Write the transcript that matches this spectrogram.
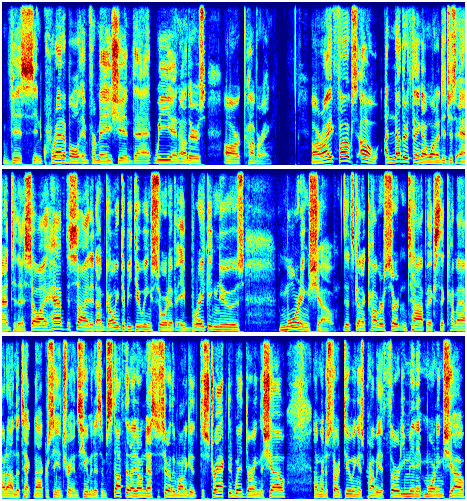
this incredible information that we and others are covering. All right, folks. Oh, another thing I wanted to just add to this. So I have decided I'm going to be doing sort of a breaking news morning show that's going to cover certain topics that come out on the technocracy and transhumanism stuff that I don't necessarily want to get distracted with during the show. I'm going to start doing is probably a 30 minute morning show,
